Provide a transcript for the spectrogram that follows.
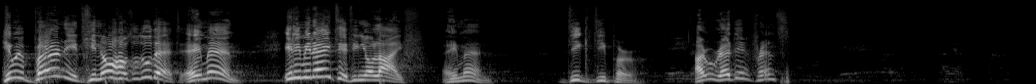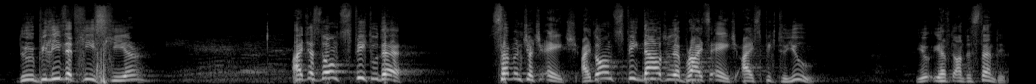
He will burn it. He knows how to do that. Amen. Eliminate it in your life. Amen. Dig deeper. Amen. Are you ready, friends? Do you believe that He's here? Amen. I just don't speak to the seven church age. I don't speak now to the bride's age. I speak to you. You, you have to understand it.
